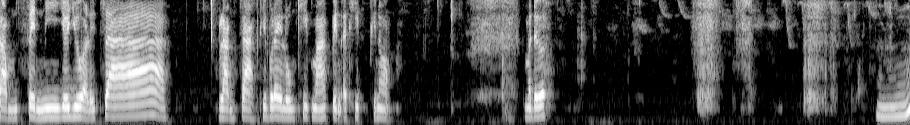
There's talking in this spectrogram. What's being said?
ตำเส้นมีเยอะๆเลยจ้า หลังจากที่บ่ได้ลงคลิปมาเป็นอาทิตย์พี่น้อง มาเด้ออืม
